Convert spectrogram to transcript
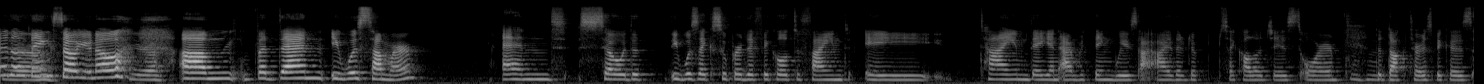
i don't think so you know yeah. um but then it was summer and so the it was like super difficult to find a time day and everything with either the psychologist or mm-hmm. the doctors because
